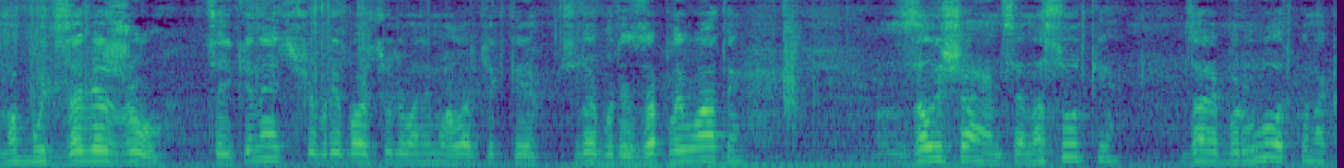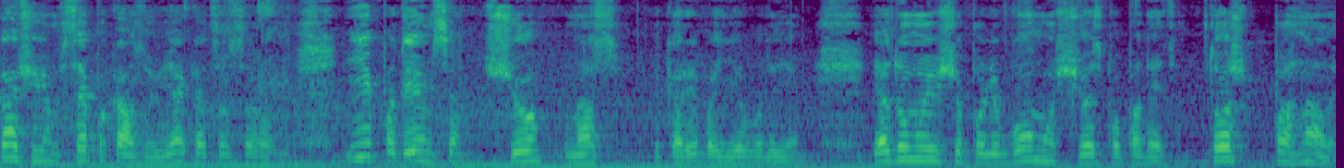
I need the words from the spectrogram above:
Мабуть, зав'яжу цей кінець, щоб риба отсюди не могла втекти. Сюди буде запливати. Залишаємо це на сутки. Зараз беру лодку, накачуємо, все показую, як я це все роблю. І подивимося, що у нас яка риба є в водоємі. Я думаю, що по-любому щось попадеться. Тож, погнали.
